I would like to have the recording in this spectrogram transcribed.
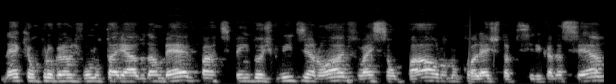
né, que é um programa de voluntariado da Ambev, participei em 2019, lá em São Paulo, no Colégio Tapicirica da Serra,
